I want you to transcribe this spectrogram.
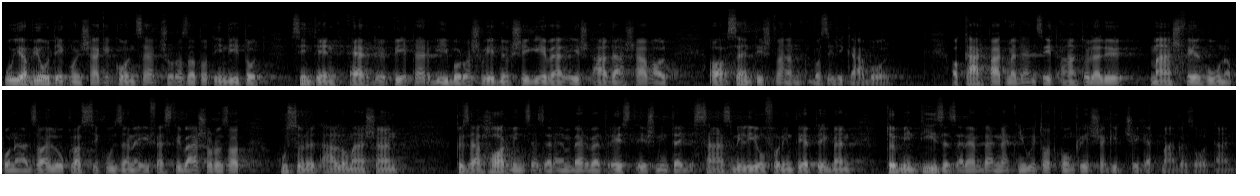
újabb jótékonysági koncertsorozatot indított, szintén Erdő Péter bíboros védnökségével és áldásával a Szent István bazilikából. A Kárpát-medencét átölelő másfél hónapon át zajló klasszikus zenei fesztiválsorozat 25 állomásán közel 30 ezer ember vett részt, és mintegy 100 millió forint értékben több mint 10 ezer embernek nyújtott konkrét segítséget Mága Zoltán.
